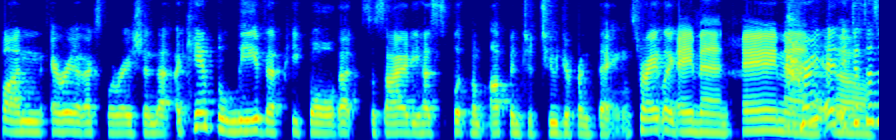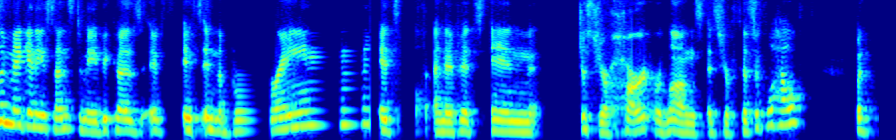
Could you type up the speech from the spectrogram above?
fun area of exploration that i can't believe that people that society has split them up into two different things right? Like amen. Amen. right? Oh. it just oh. doesn't make any sense to me because if it's in the brain it's and if it's in just your heart or lungs it's your physical health. But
